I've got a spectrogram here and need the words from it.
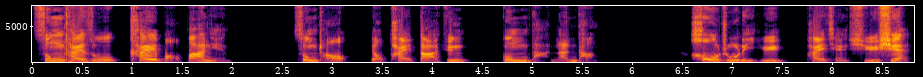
宋太祖开宝八年，宋朝要派大军攻打南唐，后主李煜派遣徐铉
